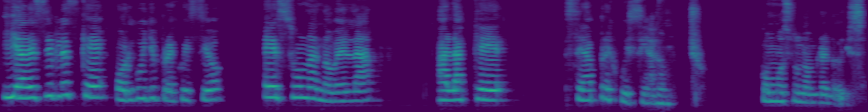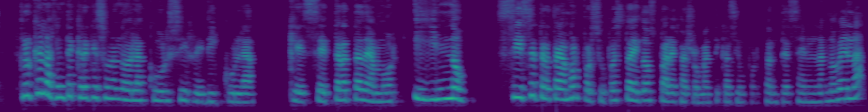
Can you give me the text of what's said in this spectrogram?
y a decirles que Orgullo y Prejuicio es una novela a la que se ha prejuiciado mucho, como su nombre lo dice. Creo que la gente cree que es una novela cursi, ridícula, que se trata de amor y no. Sí se trata de amor, por supuesto hay dos parejas románticas importantes en la novela,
